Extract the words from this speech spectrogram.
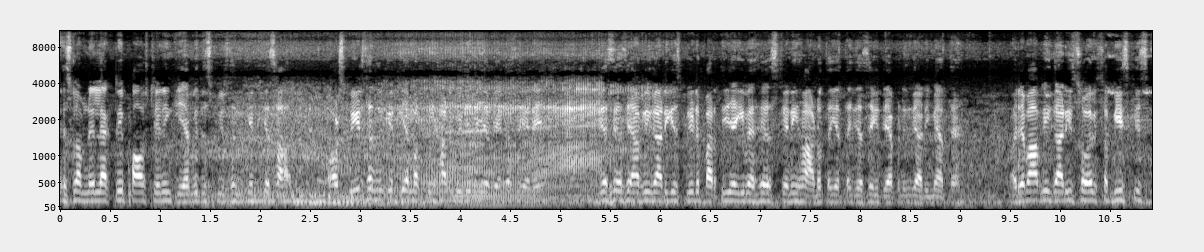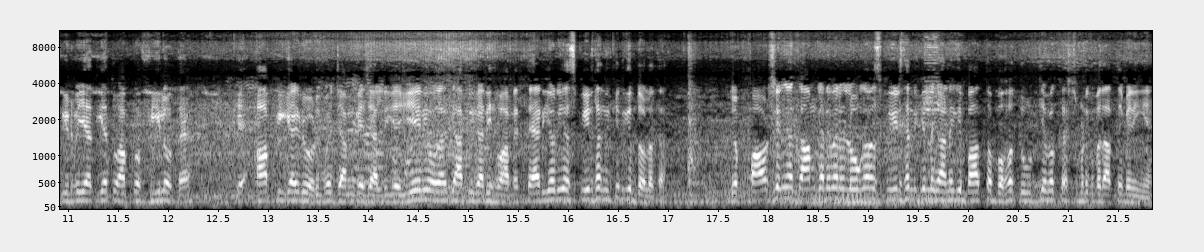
इसको हमने इलेक्ट्रिक पावर स्टेयरिंग किया विद स्पीड सर्टिफिकेट के साथ। और स्पीड सर्टिफिकेट की हम अपनी हर वीडियो में बेनस दे रहे हैं। जैसे जैसे आपकी गाड़ी की स्पीड बढ़ती जाएगी, वैसे स्टेयरिंग हार्ड होता जाता है, जैसे कि जैपनीज गाड़ी में आता है। और जब आपकी गाड़ी सौ एक सौ बीस की स्पीड पर जाती है तो आपको फील होता है कि आपकी गाड़ी रोड पर जम के चल रही है। ये नहीं होगा कि आपकी गाड़ी हवा में तैयारी और ये स्पीड सर्टिफिकेट की दौलत है। जो पावर स्टेरिंग का काम करने वाले लोग हैं स्पीड सर्टिफिकेट लगाने की बात तो बहुत दूर की वो कस्टमर को बताते भी नहीं है।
